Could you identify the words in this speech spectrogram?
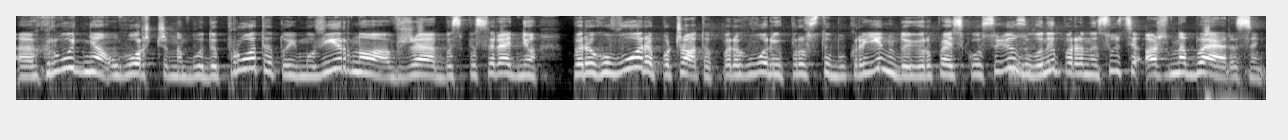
е, грудня Угорщина буде проти, то ймовірно вже безпосередньо переговори, початок переговорів про вступ України до Європейського союзу, вони перенесуться аж на березень.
